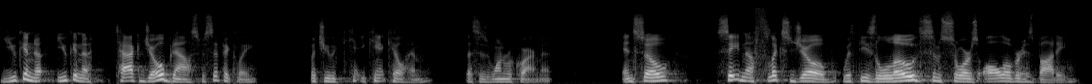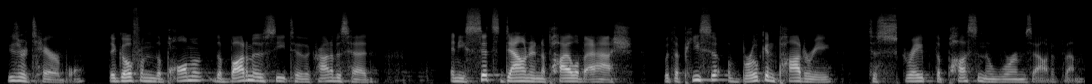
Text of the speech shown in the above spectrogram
You can, you can attack Job now specifically, but you can't, you can't kill him. This is one requirement. And so Satan afflicts Job with these loathsome sores all over his body. These are terrible. They go from the palm of the bottom of his seat to the crown of his head, and he sits down in a pile of ash with a piece of broken pottery to scrape the pus and the worms out of them.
